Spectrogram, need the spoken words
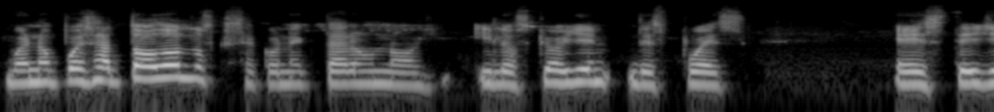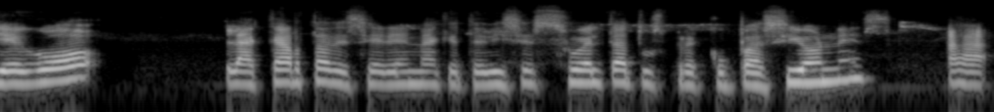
Bueno, pues a todos los que se conectaron hoy y los que oyen después, este llegó la carta de Serena que te dice suelta tus preocupaciones a,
